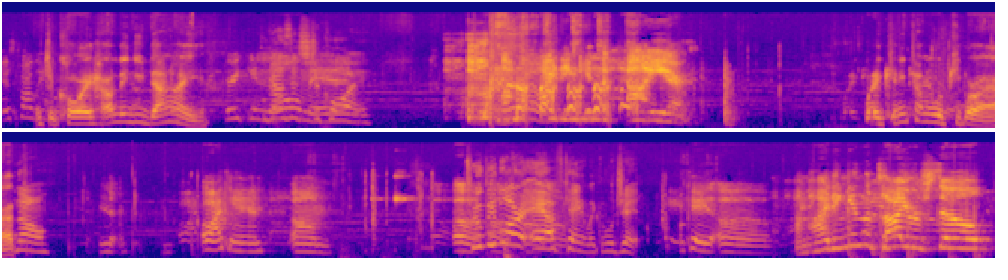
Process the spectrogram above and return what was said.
It's Jakoi, how did you die? freaking no, it's man. Jakoi. I'm hiding in the tire. Wait, can you tell me where people are at? No. No. Oh, I can. Um. uh, Two people uh, are uh, uh, AFK, like legit. Okay. Uh. I'm hiding in the tire still.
